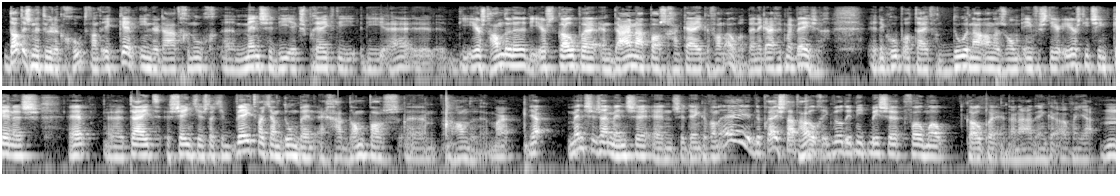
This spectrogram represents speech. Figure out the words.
dat is natuurlijk goed. Want ik ken inderdaad genoeg uh, mensen die ik spreek, die, die, hè, die eerst handelen, die eerst kopen en daarna pas gaan kijken van, oh, wat ben ik eigenlijk mee bezig? En ik roep altijd van, doe het nou andersom. Investeer eerst iets in kennis, uh, tijd, centjes, dat je weet wat je aan het doen bent en ga dan pas uh, handelen. Maar ja, mensen zijn mensen en ze denken van, hé, hey, de prijs staat hoog, ik wil dit niet missen, FOMO kopen en daarna denken van, ja, hm,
